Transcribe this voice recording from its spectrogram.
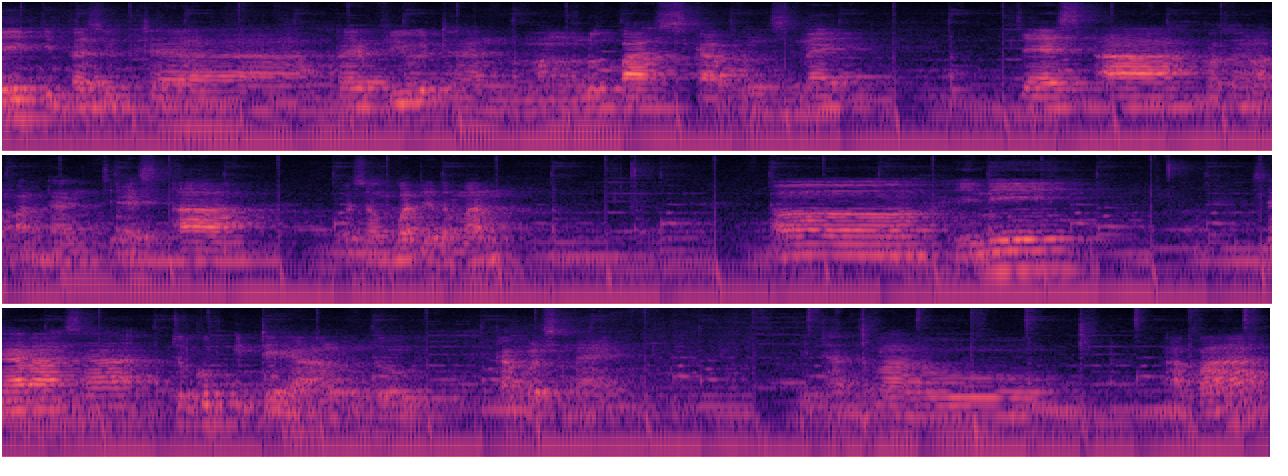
tadi kita sudah review dan mengelupas kabel snack CSA 08 dan CSA 04 ya teman. Uh, ini saya rasa cukup ideal untuk kabel snack, tidak terlalu apa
